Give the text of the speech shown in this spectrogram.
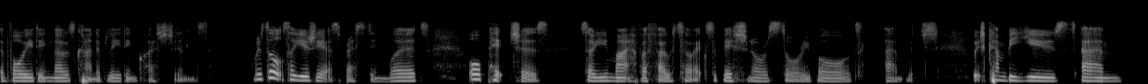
avoiding those kind of leading questions. Results are usually expressed in words or pictures. So you might have a photo exhibition or a storyboard um, which which can be used um,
